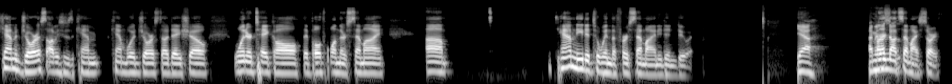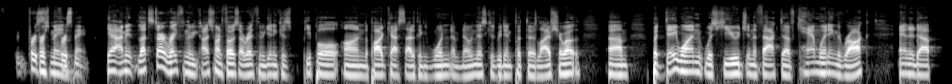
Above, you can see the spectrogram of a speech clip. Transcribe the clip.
Cam and Joris, obviously, it was the Cam Cam Wood Joris Day show. Winner take all. They both won their semi. Um, Cam needed to win the first semi, and he didn't do it. Yeah, I mean, or not semi. Sorry, first First main. First main. Yeah, I mean, let's start right from the. I just want to throw this out right from the beginning because people on the podcast side of things wouldn't have known this because we didn't put the live show out. Um, but day one was huge in the fact of Cam winning the Rock ended up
